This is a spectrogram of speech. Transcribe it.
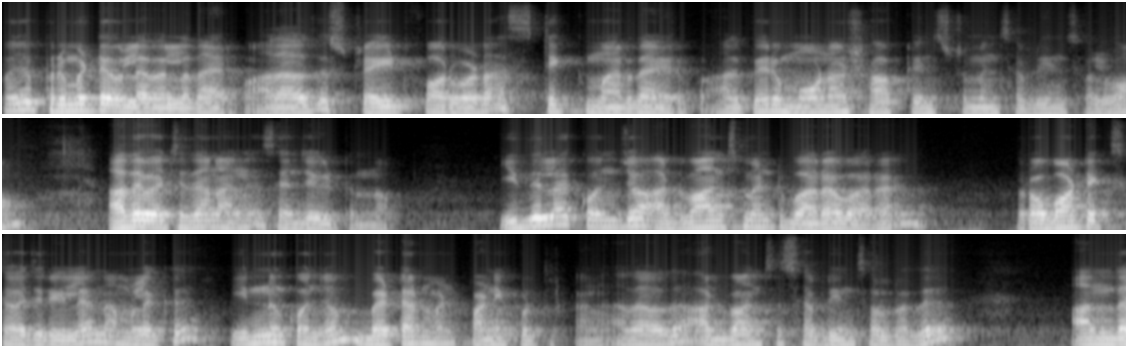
கொஞ்சம் ப்ரிமிட்டிவ் லெவலில் தான் இருக்கும். அதாவது ஸ்ட்ரெயிட் ஃபார்வர்டாக ஸ்டிக் மாதிரி தான் இருக்கும். அது பேர் மோனோஷாஃப்ட் இன்ஸ்ட்ருமெண்ட்ஸ் அப்படின்னு சொல்லுவோம். அதை வச்சு தான் நாங்கள் செஞ்சுக்கிட்டு இருந்தோம். இதில் கொஞ்சம் அட்வான்ஸ்மெண்ட் வர வர ரொபாட்டிக் சர்ஜரியில் நம்மளுக்கு இன்னும் கொஞ்சம் பெட்டர்மெண்ட் பண்ணி கொடுத்துருக்காங்க. அதாவது அட்வான்சஸ் அப்படின்னு சொல்கிறது அந்த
